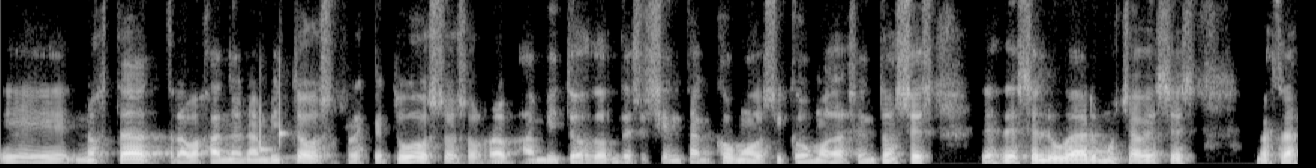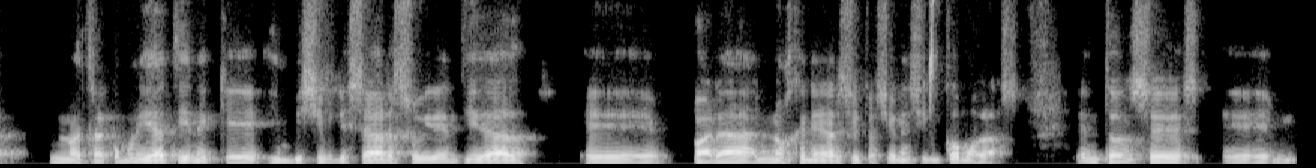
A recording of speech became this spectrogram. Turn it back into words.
eh, no está trabajando en ámbitos respetuosos o ámbitos donde se sientan cómodos y cómodas. Entonces, desde ese lugar muchas veces nuestra, nuestra comunidad tiene que invisibilizar su identidad eh, para no generar situaciones incómodas. Entonces, eh,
